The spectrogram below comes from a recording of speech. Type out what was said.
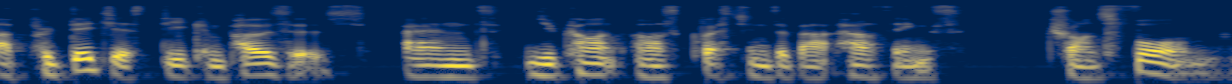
are prodigious decomposers, and you can't ask questions about how things transform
